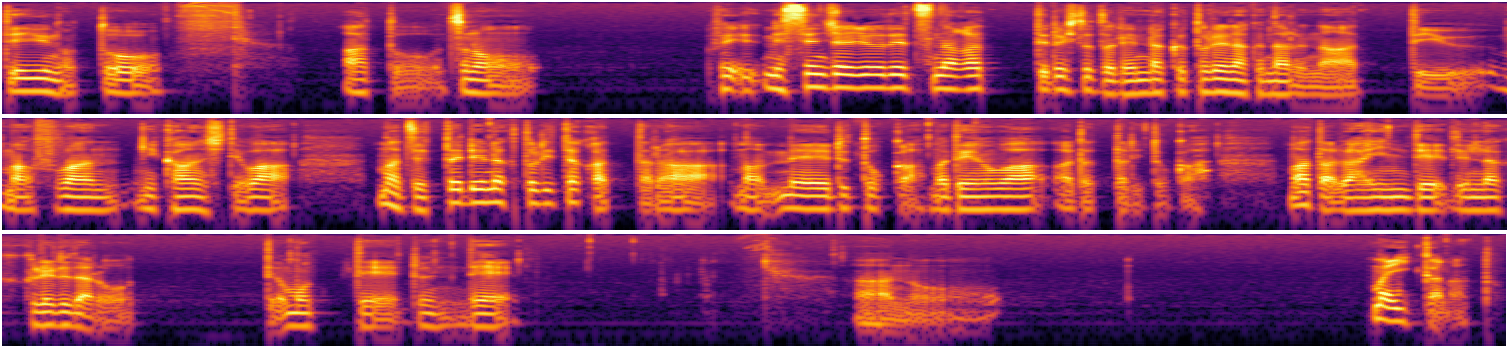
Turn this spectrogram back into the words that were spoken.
ていうのとあとそのメッセンジャー上でつながってる人と連絡取れなくなるなっていう、まあ、不安に関しては、まあ、絶対連絡取りたかったら、まあ、メールとか、まあ、電話だったりとか、まあ、あとは LINE で連絡くれるだろうって思ってるんであのまあいいかなと。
